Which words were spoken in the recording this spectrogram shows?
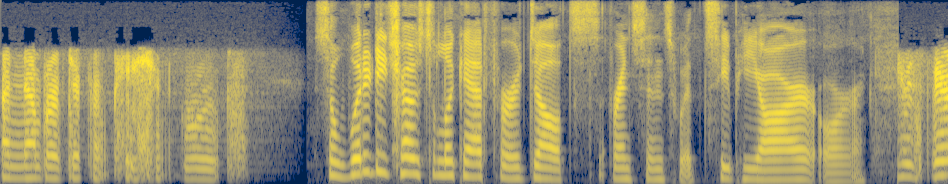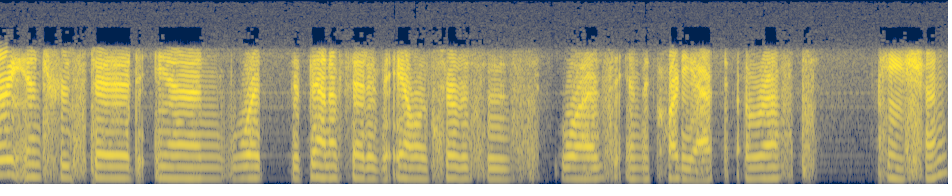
a number of different patient groups. So, what did he chose to look at for adults, for instance, with CPR or? He was very interested in what the benefit of ALS services was in the cardiac arrest patient.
